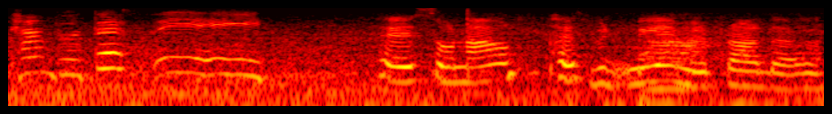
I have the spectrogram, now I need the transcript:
Time to test it. Okay, so now test with me and my brother.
